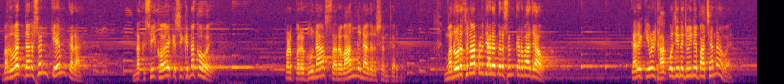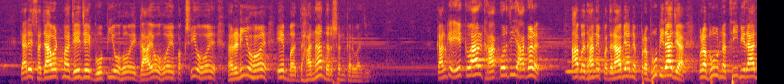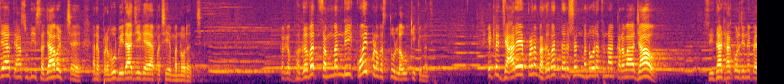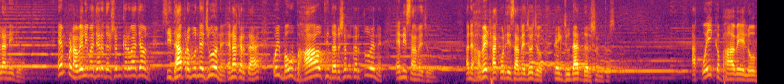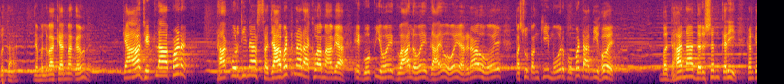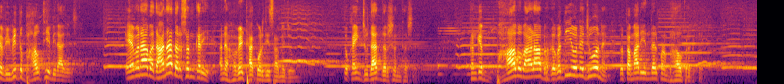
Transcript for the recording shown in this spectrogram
ભગવત દર્શન કેમ કરાય? નખ શીખ હોય કે શીખ નખ હોય? પણ પ્રભુના સર્વાંગના દર્શન કરવા. મનોરથના પણ જ્યારે દર્શન કરવા જાઓ, ત્યારે કેવળ ઠાકોરજીને જોઈને પાછા ના હોય. ત્યારે સજાવટમાં જે જે ગોપીઓ હોય, ગાયો હોય, પક્ષીઓ હોય, હરણીઓ હોય, એ બધાના દર્શન કરવા જોઈએ. કારણ કે એકવાર ઠાકોરજી આગળ આ બધાને પધરાવ્યા ને પ્રભુ બિરાજ્યા. પ્રભુ નથી બિરાજ્યા, ત્યાં સુધી સજાવટ છે અને પ્રભુ બિરાજી ગયા પછી એ મનોરથ છે. કારણ કે ભગવત સંબંધી કોઈ પણ વસ્તુ લૌકિક નથી. એટલે જ્યારે પણ ભગવત દર્શન મનોરથના કરવા જાઓ, સીધા ઠાકોરજીને પહેલા નહીં જોવા એમ પણ હવેલીમાં જ્યારે દર્શન કરવા જાઓ ને, સીધા પ્રભુને જુઓ ને, એના કરતા કોઈ બહુ ભાવથી દર્શન કરતું હોય ને, એની સામે જુઓ. અને હવે ઠાકોરજી સામે જોજો, કંઈક જુદા જ દર્શન થશે. આ કોઈક ભાવે લોભતા. જે મલવાખ્યાનમાં કહ્યું ને, કે આ જેટલા પણ ઠાકોરજીના સજાવટના રાખવામાં આવ્યા, એ ગોપી હોય, ગ્વાલ હોય, ગાયો હોય, હરણાઓ હોય, પશુ પંખી, મોર, પોપટ આદિ હોય, બધાના દર્શન કરી, કારણ કે વિવિધ ભાવથી બિરાજે છે. એમના બધાના દર્શન કરી અને હવે ઠાકોરજી સામે જોવું. તો કંઈક જુદા જ દર્શન થશે. કારણ કે ભાવવાળા ભગવદીઓને જુઓ ને, તો તમારી અંદર પણ ભાવ પ્રગટે.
